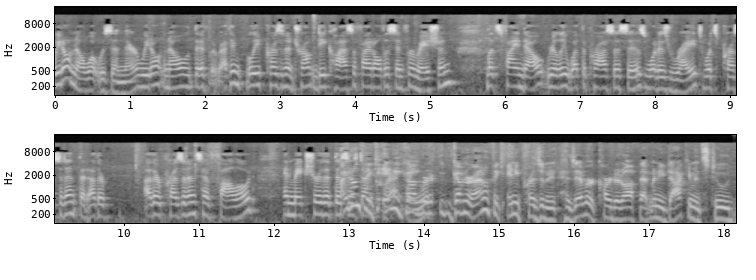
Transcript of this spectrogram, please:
We don't know what was in there. We don't know that. I think believe President Trump declassified all this information. Let's find out really what the process is, what is right, what's precedent that other other presidents have followed, and make sure that this I is don't done think any governor, governor, I don't think any president has ever carted off that many documents to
